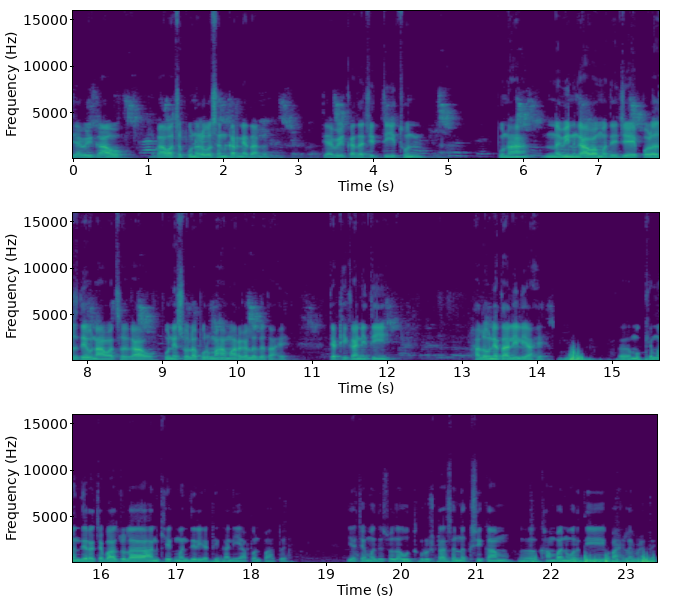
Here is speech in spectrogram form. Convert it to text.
ज्यावेळी गाव गावाचं पुनर्वसन करण्यात आलं त्यावेळी कदाचित ती इथून पुन्हा नवीन गावामध्ये जे पळसदेव नावाचं गाव पुणे सोलापूर महामार्गालगत आहे त्या ठिकाणी ती हलवण्यात आलेली आहे. मुख्य मंदिराच्या बाजूला आणखी एक मंदिर या ठिकाणी आपण पाहतोय. याच्यामध्ये सुद्धा उत्कृष्ट असं नक्षीकाम खांबांवरती पाहायला मिळतंय.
